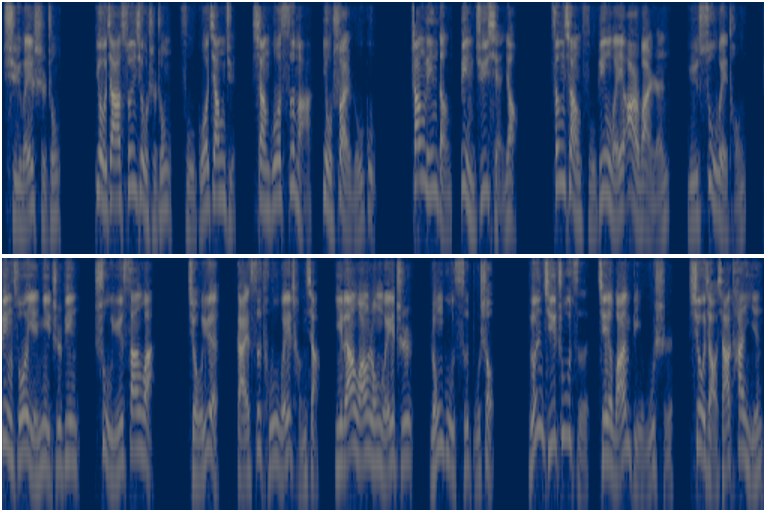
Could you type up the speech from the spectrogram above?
许为侍中。又加孙秀侍中、辅国将军。相国司马又率如故，张林等并居险要。增相府兵为二万人，与宿卫同，并所隐匿之兵数于三万。九月，改司徒为丞相，以梁王荣为之。荣固辞不受。伦及诸子皆顽鄙无实，秀脚侠贪淫，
